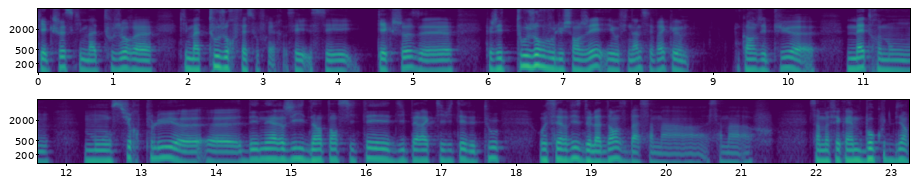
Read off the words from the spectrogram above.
quelque chose qui m'a toujours, qui m'a toujours fait souffrir. C'est quelque chose que j'ai toujours voulu changer. Et au final, c'est vrai que quand j'ai pu mettre mon, mon surplus euh, euh, d'énergie, d'intensité, d'hyperactivité, de tout au service de la danse, bah ça m'a ça m'a ça m'a fait quand même beaucoup de bien,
